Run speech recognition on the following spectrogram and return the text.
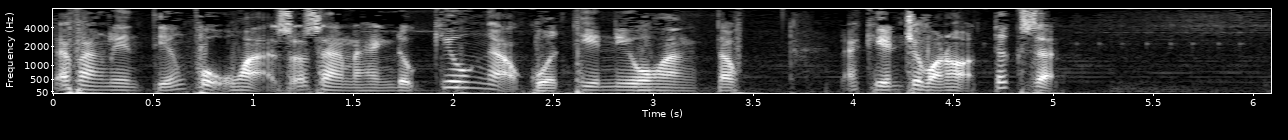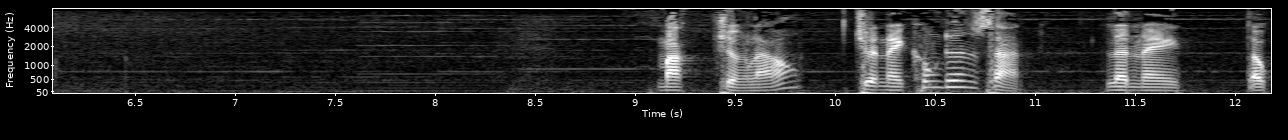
đã vang lên tiếng phụ họa rõ ràng là hành động kiêu ngạo của thiên yêu hoàng tộc đã khiến cho bọn họ tức giận. Mặc trưởng lão, chuyện này không đơn giản. Lần này tộc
